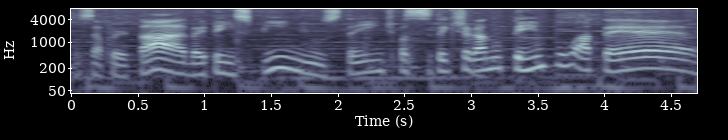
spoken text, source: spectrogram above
você apertar, daí tem espinhos, tem, tipo, assim, você tem que chegar no tempo até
